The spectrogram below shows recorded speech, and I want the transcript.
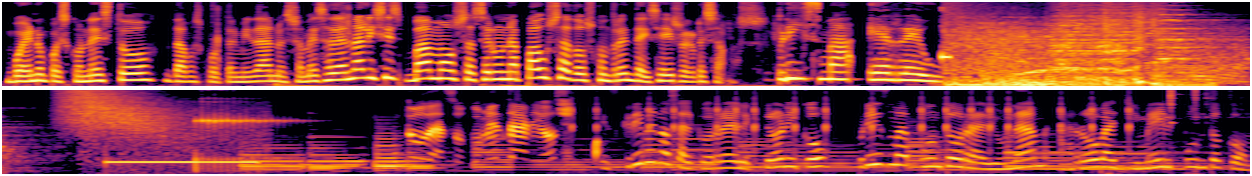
Bueno, pues con esto damos por terminada nuestra mesa de análisis. Vamos a hacer una pausa, 2.36, regresamos. Prisma RU. ¿Dudas o comentarios? Escríbenos al correo electrónico prisma.radiounam.gmail.com.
